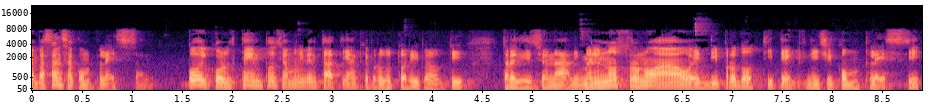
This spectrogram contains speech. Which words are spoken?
abbastanza complessa. Poi col tempo siamo diventati anche produttori di prodotti tradizionali, ma il nostro know-how è di prodotti tecnici complessi,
